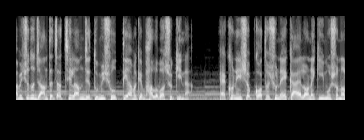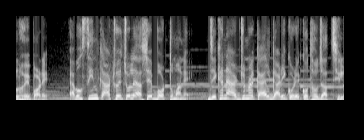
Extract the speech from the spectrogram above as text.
আমি শুধু জানতে চাচ্ছিলাম যে তুমি সত্যি আমাকে ভালোবাসো কিনা। এখন এইসব কথা শুনে কায়েল অনেক ইমোশনাল হয়ে পড়ে এবং সিন কাট হয়ে চলে আসে বর্তমানে, যেখানে আর্জুন আর কায়েল গাড়ি করে কোথাও যাচ্ছিল।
